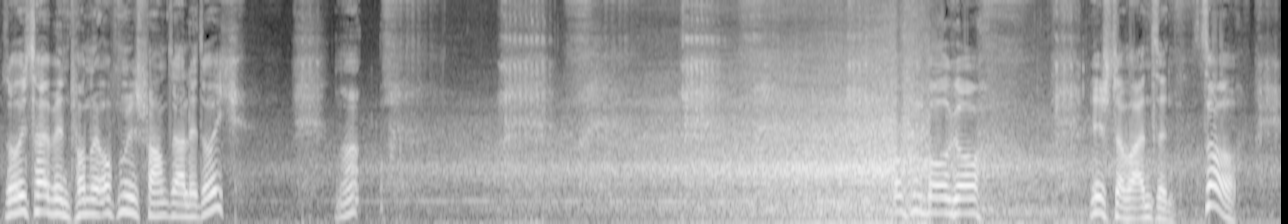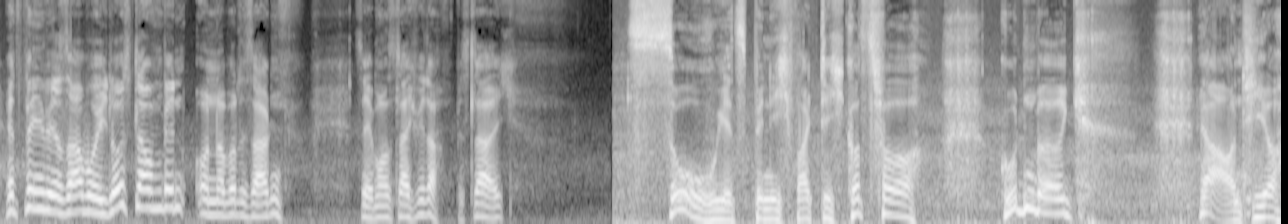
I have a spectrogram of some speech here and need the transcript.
so ist halt, wenn vorne offen ist, fahren sie alle durch. Ja. Offenburger ist der Wahnsinn. So, jetzt bin ich wieder da, wo ich losgelaufen bin und dann würde ich sagen, sehen wir uns gleich wieder. Bis gleich. So, jetzt bin ich praktisch kurz vor Gutenberg. Ja, und hier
